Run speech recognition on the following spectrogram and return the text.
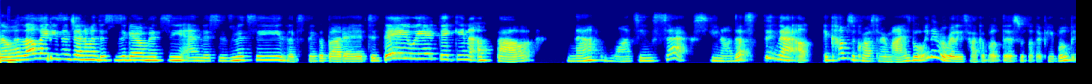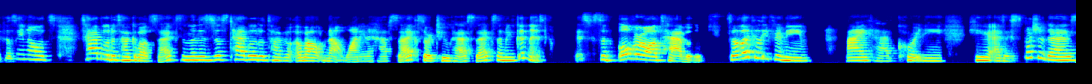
Hello, hello, ladies and gentlemen. This is your girl Mitzi, and this is Mitzi. Let's think about it. Today we are thinking about not wanting sex. You know, that's something that uh, it comes across our minds, but we never really talk about this with other people because you know it's taboo to talk about sex, and then it's just taboo to talk about not wanting to have sex or to have sex. I mean, goodness, it's just an overall taboo. So luckily for me, I have Courtney here as a special guest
